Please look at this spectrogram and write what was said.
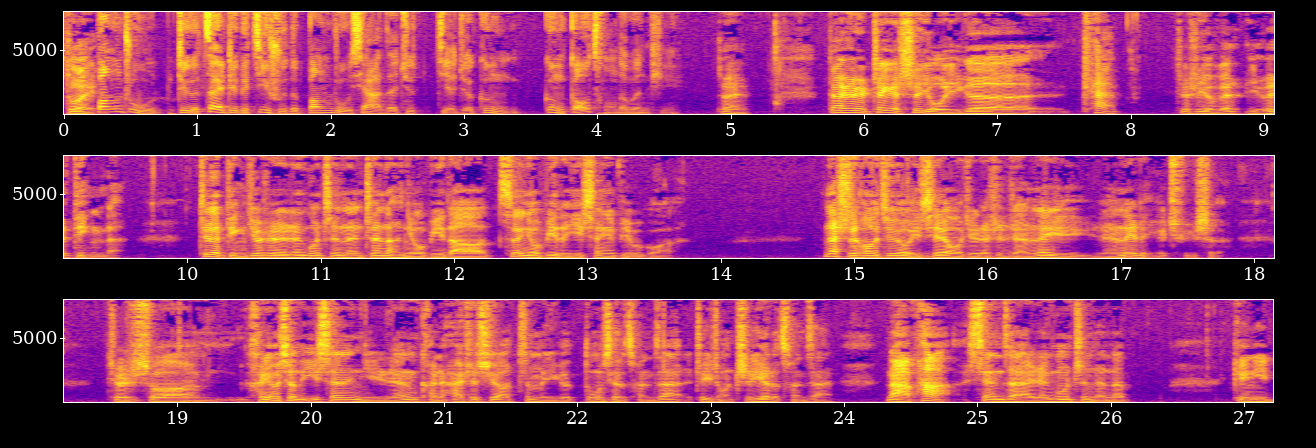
对，帮助这个在这个技术的帮助下，再去解决更更高层的问题。对。但是这个是有一个 cap，就是有个有个顶的，这个顶就是人工智能真的很牛逼到最牛逼的医生也比不过了。那时候就有一些我觉得是人类人类的一个取舍，就是说很优秀的医生，你人可能还是需要这么一个东西的存在，这种职业的存在，哪怕现在人工智能的给你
